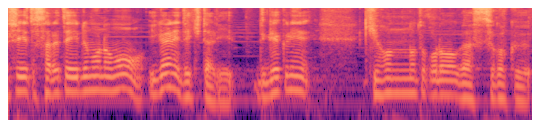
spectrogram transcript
しいとされているものも意外にできたりで逆に基本のところがすごく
